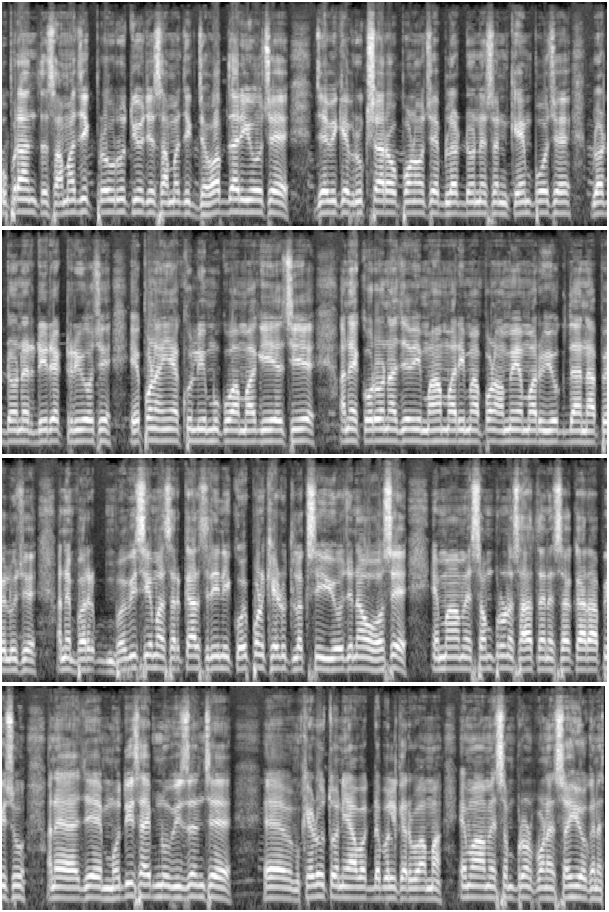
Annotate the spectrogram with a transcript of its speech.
ઉપરાંત સામાજિક પ્રવૃત્તિઓ જે સામાજિક જવાબદારીઓ છે, જેવી કે વૃક્ષારોપણો છે બ્લડ ડોનેશન કેમ્પો છે બ્લડ ડોનર ડિરેક્ટરીઓ છે, એ પણ અહીંયા ખુલ્લી મૂકવા માગીએ છીએ. અને કોરોના જેવી મહામારીમાં પણ અમે અમારું યોગદાન આપેલું છે. અને ભવિષ્યમાં સરકારશ્રીની કોઈપણ ખેડૂતલક્ષી યોજનાઓ હશે, એમાં અમે સંપૂર્ણ સાથ અને સહકાર આપીશું. અને જે મોદી સાહેબનું વિઝન છે ખેડૂતોની આવક ડબલ કરવામાં, એમાં અમે સંપૂર્ણપણે સહયોગ અને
